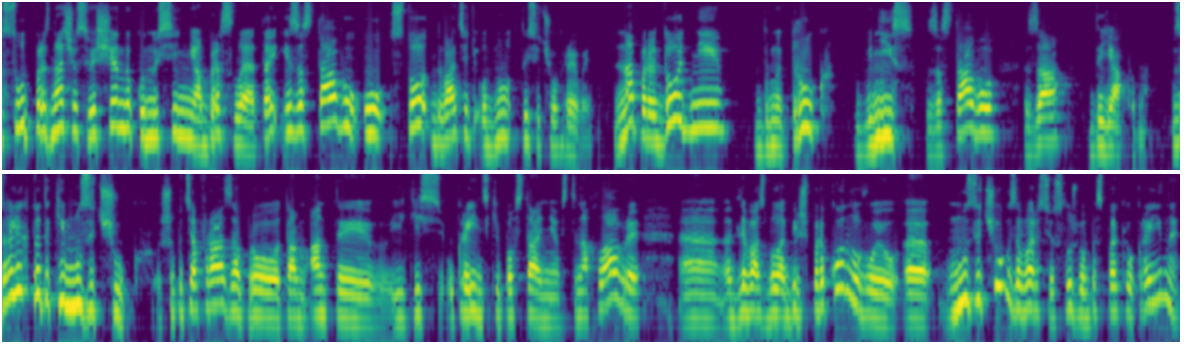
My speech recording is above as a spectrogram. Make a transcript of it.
суд призначив священнику носіння браслета і заставу у 121 тисячу гривень. Напередодні Дмитрук вніс заставу за диякона. Взагалі, хто такий музичук? Щоб ця фраза про там анти якісь українські повстання в стінах лаври е, для вас була більш переконливою. Е, музичук, за версією Служби безпеки України,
